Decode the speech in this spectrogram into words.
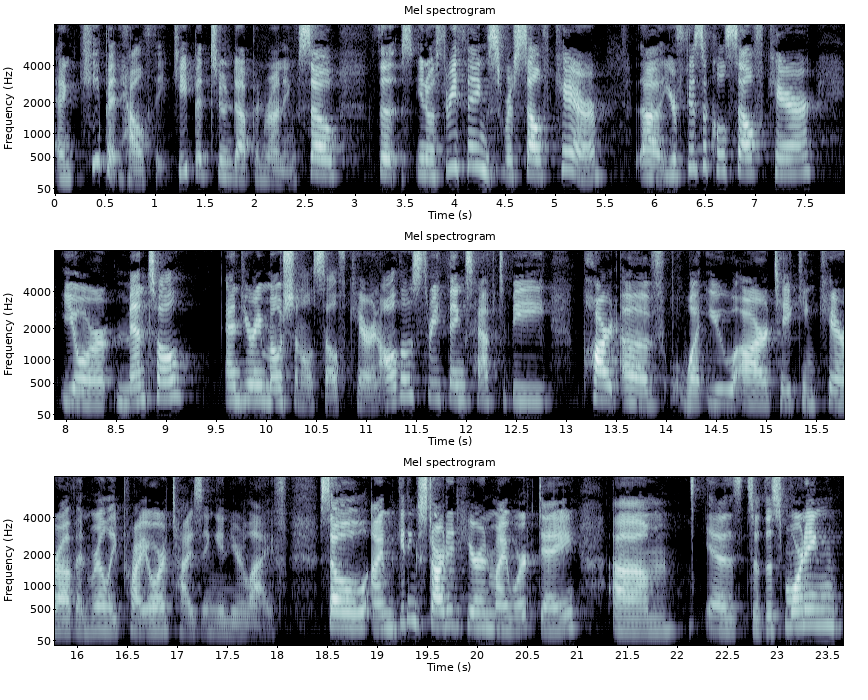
and keep it healthy, keep it tuned up and running. So, the, you know, three things for self care uh, your physical self care, your mental and your emotional self care. And all those three things have to be part of what you are taking care of and really prioritizing in your life. So I'm getting started here in my workday. Um, so this morning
